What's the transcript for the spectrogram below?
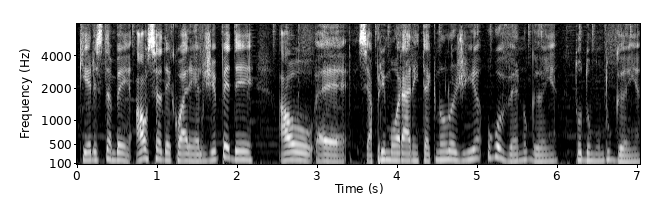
que eles também, ao se adequarem à LGPD, ao é, se aprimorarem tecnologia, o governo ganha, todo mundo ganha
